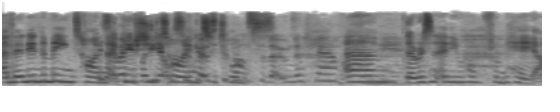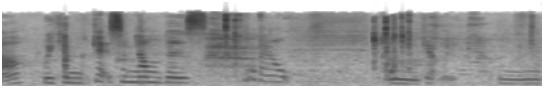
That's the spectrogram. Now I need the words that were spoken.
And then in the meantime, Is that gives you time to, to cons- Barcelona now? Um, there isn't anyone from here. We can get some numbers. What about mm, Gatwick? Mm,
